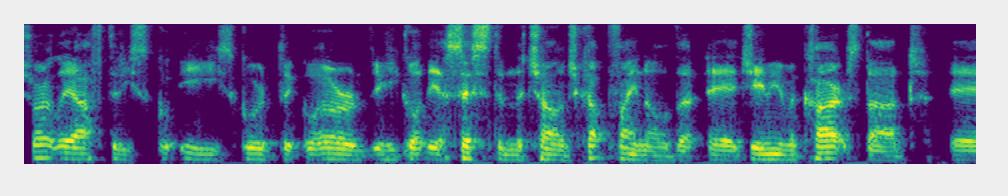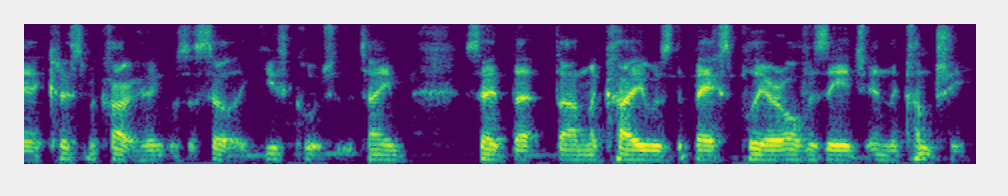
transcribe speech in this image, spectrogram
shortly after he, sco- he scored the goal, or he got the assist in the Challenge Cup final that uh, Jamie McCart's dad, uh, Chris McCart, who I think was a Celtic youth coach at the time, said that Dan Mackay was the best player of his age in the country.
